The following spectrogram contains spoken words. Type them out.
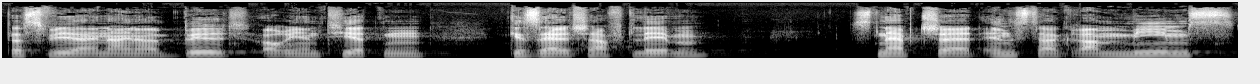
dass wir in einer bildorientierten Gesellschaft leben. Snapchat, Instagram, Memes,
